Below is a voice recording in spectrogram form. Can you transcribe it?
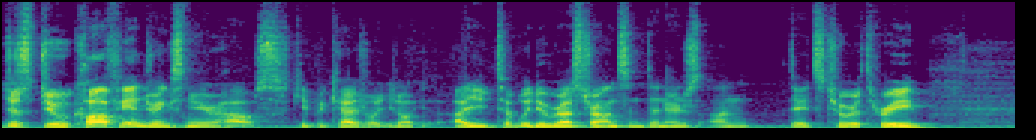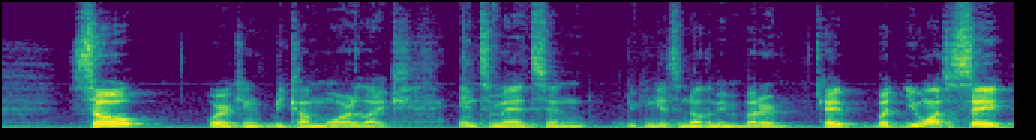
just do coffee and drinks near your house. Keep it casual. You don't. I typically do restaurants and dinners on dates two or three. So where it can become more like intimate and you can get to know them even better. Okay, but you want to say,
